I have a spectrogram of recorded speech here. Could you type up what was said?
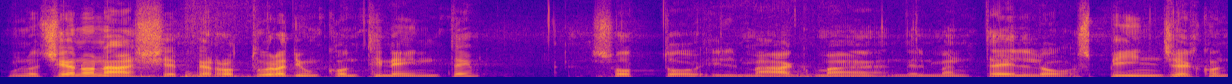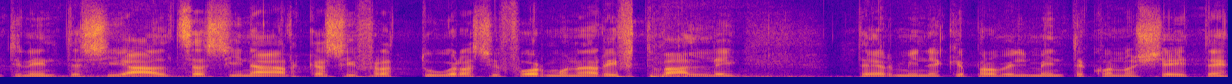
Un oceano nasce per rottura di un continente sotto il magma nel mantello spinge, il continente si alza, si inarca, si frattura, si forma una Rift Valley, termine che probabilmente conoscete.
